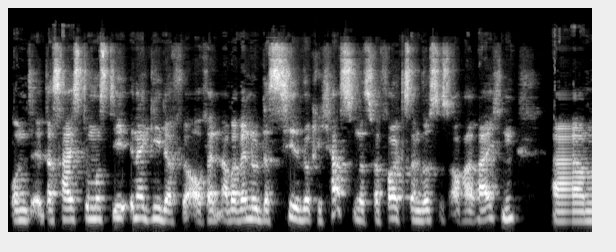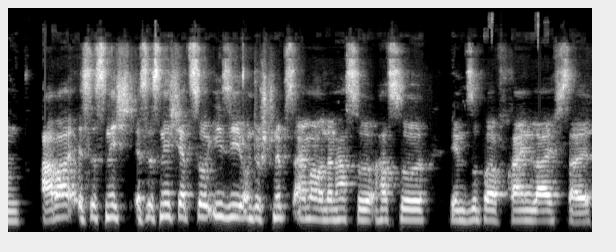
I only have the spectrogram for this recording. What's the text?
Und äh, das heißt, du musst die Energie dafür aufwenden. Aber wenn du das Ziel wirklich hast und das verfolgst, dann wirst du es auch erreichen. Ähm, aber es ist nicht, es ist nicht jetzt so easy und du schnippst einmal und dann hast du, hast du den super freien Lifestyle.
